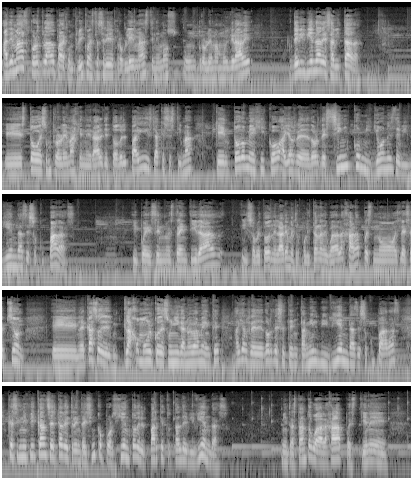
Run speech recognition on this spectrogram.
Además, por otro lado, para concluir con esta serie de problemas, tenemos un problema muy grave de vivienda deshabitada. Esto es un problema general de todo el país, ya que se estima que en todo México hay alrededor de 5 millones de viviendas desocupadas. Y pues en nuestra entidad y sobre todo en el área metropolitana de Guadalajara, pues no es la excepción. Eh, en el caso de Tlajomulco de Zúñiga nuevamente, hay alrededor de 70.000 viviendas desocupadas, que significan cerca del 35% del parque total de viviendas. Mientras tanto, Guadalajara pues tiene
